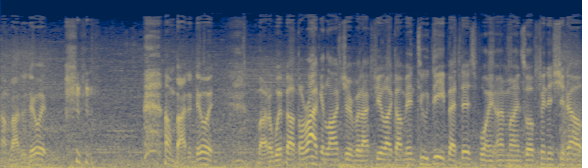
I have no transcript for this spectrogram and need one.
I'm about to do it. I'm about to do it. About to whip out the rocket launcher, but I feel like I'm in too deep at this point. I might as well finish it out.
